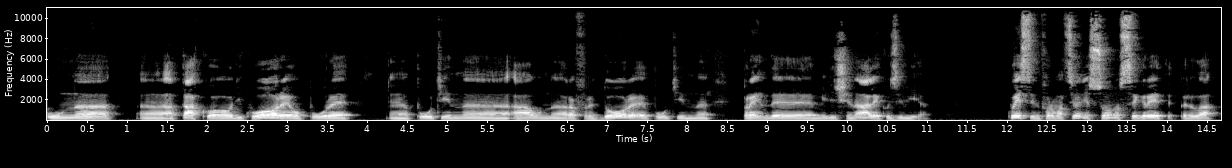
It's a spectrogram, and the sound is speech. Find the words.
un uh, attacco di cuore oppure uh, Putin ha un raffreddore, Putin prende medicinale e così via. Queste informazioni sono segrete per la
